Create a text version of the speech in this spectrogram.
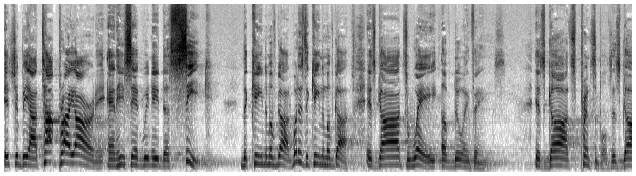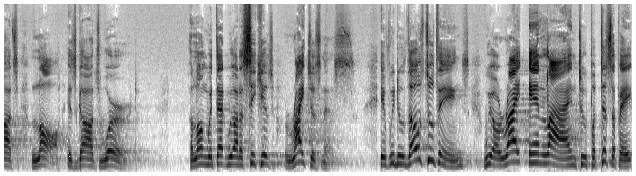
It should be our top priority, and he said we need to seek the kingdom of God. What is the kingdom of God? It's God's way of doing things. It's God's principles. It's God's law. It's God's word. Along with that, we ought to seek His righteousness. If we do those two things, we are right in line to participate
